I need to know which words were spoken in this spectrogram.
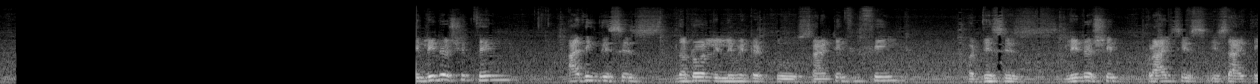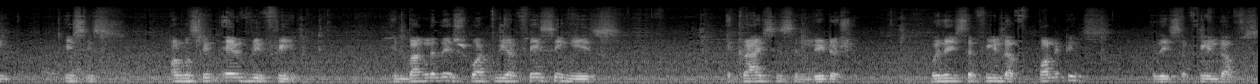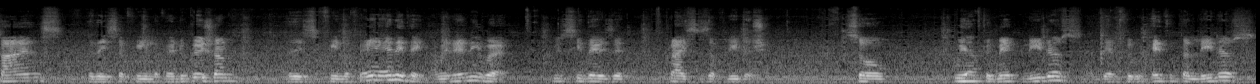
The leadership thing, I think this is not only limited to scientific field, but this is leadership crisis is I think is, is almost in every field. In Bangladesh, what we are facing is a crisis in leadership. Whether it's the field of politics, whether it's the field of science, whether it's the field of education, whether it's the field of anything, I mean anywhere, you see there is a crisis of leadership. So we have to make leaders, and they have to be ethical leaders,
